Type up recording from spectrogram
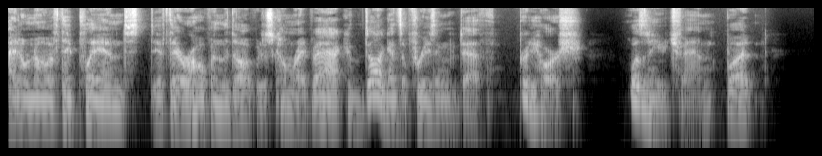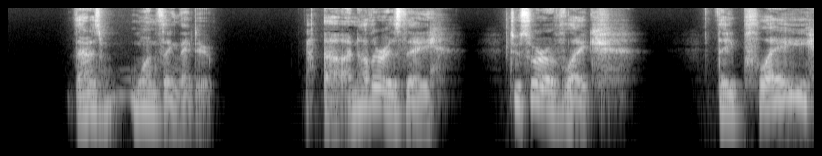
I don't know if they planned, if they were hoping the dog would just come right back. The dog ends up freezing to death. Pretty harsh. Wasn't a huge fan, but that is one thing they do. Uh, another is they do sort of like, they play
